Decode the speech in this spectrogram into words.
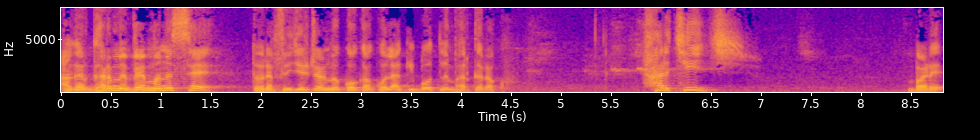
अगर घर में वैमनस्य है तो रेफ्रिजरेटर में कोका कोला की बोतलें भर कर रखो। हर चीज़ बड़े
